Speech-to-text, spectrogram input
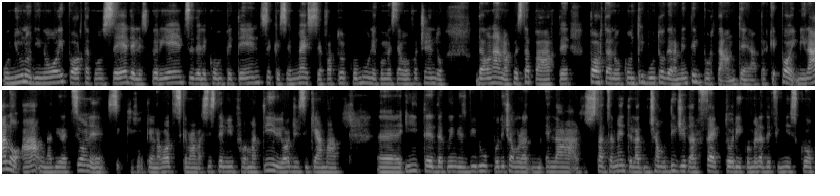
Ognuno di noi porta con sé delle esperienze, delle competenze che se messe a fattor comune come stiamo facendo da un anno a questa parte portano un contributo veramente importante eh, perché poi Milano ha una direzione che una volta si chiamava sistemi informativi, oggi si chiama eh, ITED, quindi sviluppo, diciamo, la, la, sostanzialmente la diciamo, digital factory, come la definisco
